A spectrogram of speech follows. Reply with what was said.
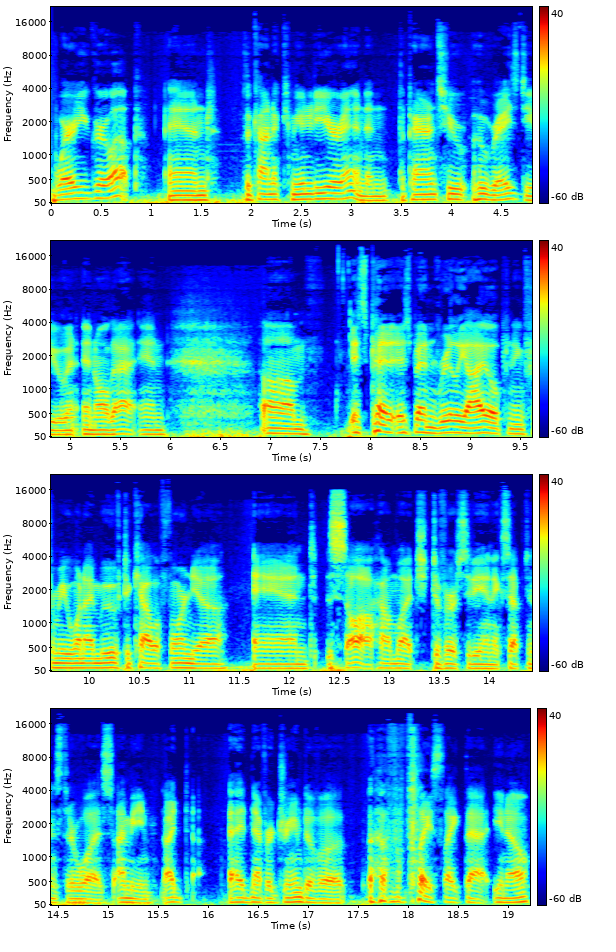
where you grew up and the kind of community you're in and the parents who who raised you and, and all that. And um, it's been it's been really eye opening for me when I moved to California and saw how much diversity and acceptance there was. I mean, I I had never dreamed of a of a place like that. You know,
